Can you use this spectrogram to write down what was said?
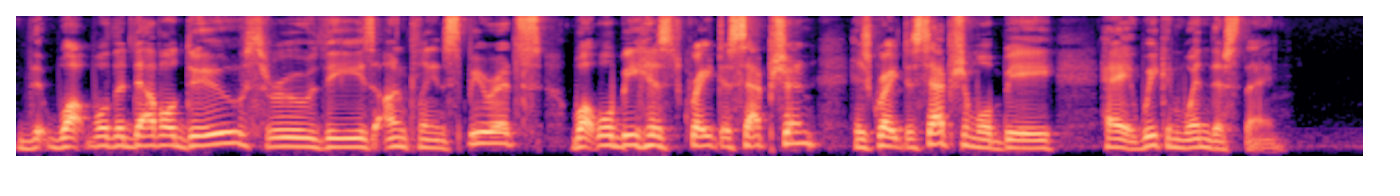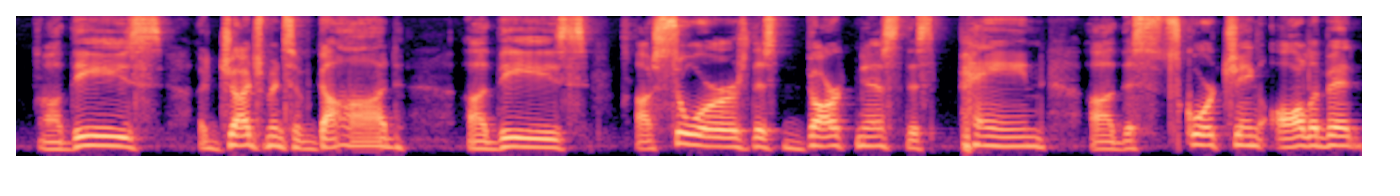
what will the devil do through these unclean spirits? What will be his great deception? His great deception will be hey, we can win this thing. Uh, these uh, judgments of God, uh, these uh, sores, this darkness, this pain, uh, this scorching, all of it,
